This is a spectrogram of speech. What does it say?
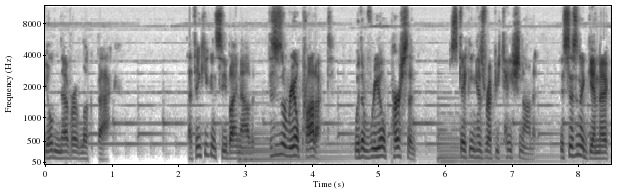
you'll never look back. I think you can see by now that this is a real product with a real person staking his reputation on it. This isn't a gimmick.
